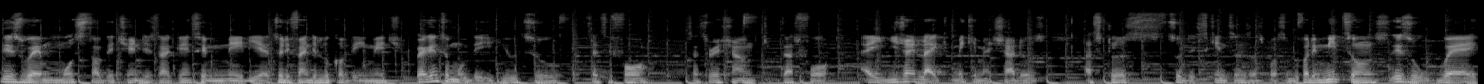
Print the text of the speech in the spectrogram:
This is where most of the changes are going to be made here to define the look of the image. We're going to move the hue to 34, saturation, keep that 4. I usually like making my shadows as close to the skin tones as possible. For the midtones, this is where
